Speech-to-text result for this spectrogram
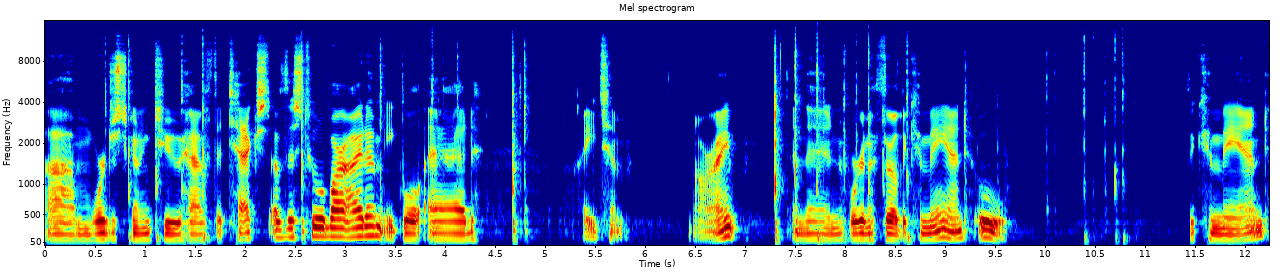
Um, we're just going to have the text of this toolbar item equal add item. All right. And then we're going to throw the command, ooh, the command,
